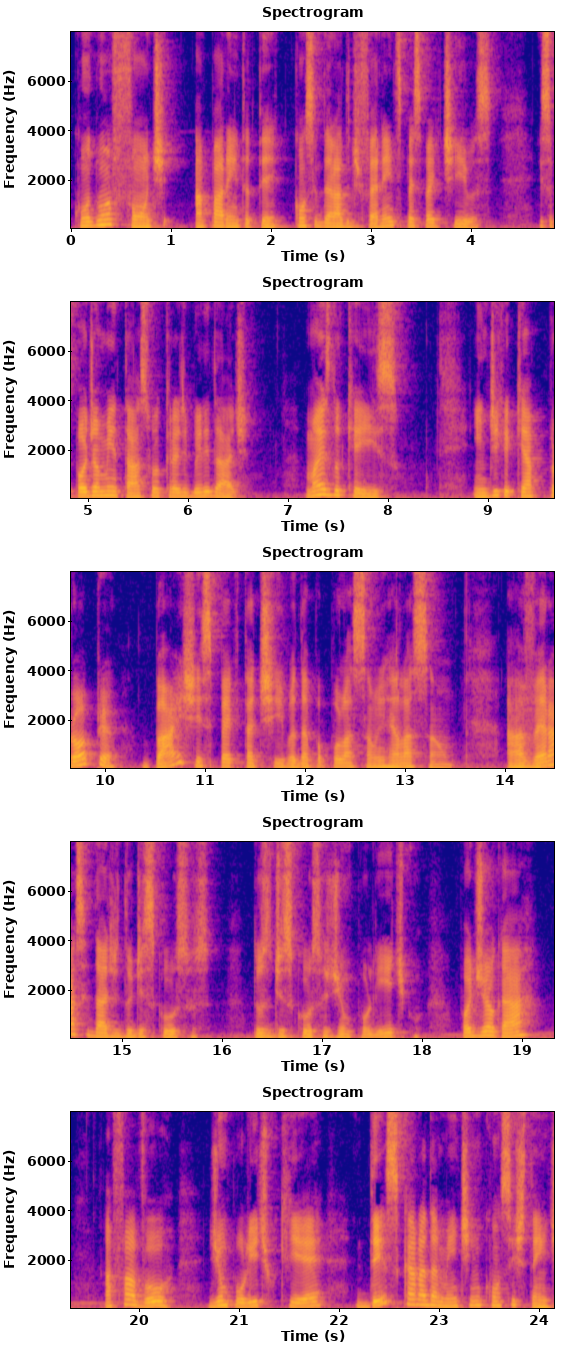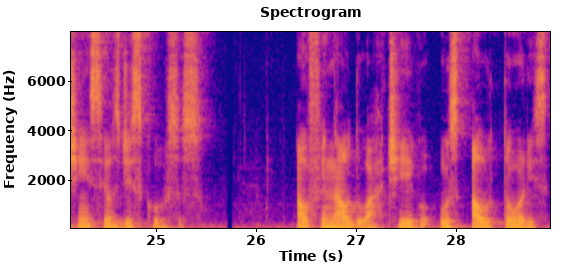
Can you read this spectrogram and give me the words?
Quando uma fonte aparenta ter considerado diferentes perspectivas isso pode aumentar a sua credibilidade. Mais do que isso, indica que a própria baixa expectativa da população em relação à veracidade do discursos, dos discursos de um político pode jogar a favor de um político que é descaradamente inconsistente em seus discursos. Ao final do artigo, os autores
